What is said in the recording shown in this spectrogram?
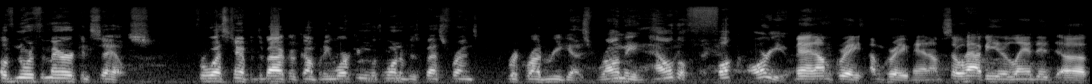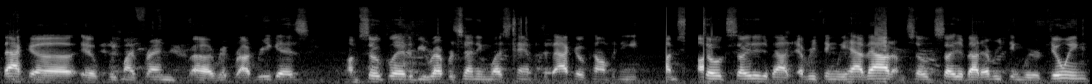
of North American sales for West Tampa Tobacco Company, working with one of his best friends, Rick Rodriguez. Rami, how the fuck are you? Man, I'm great. I'm great, man. I'm so happy to landed uh, back uh, with my friend uh, Rick Rodriguez. I'm so glad to be representing West Tampa Tobacco Company. I'm so excited about everything we have out. I'm so excited about everything we're doing,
